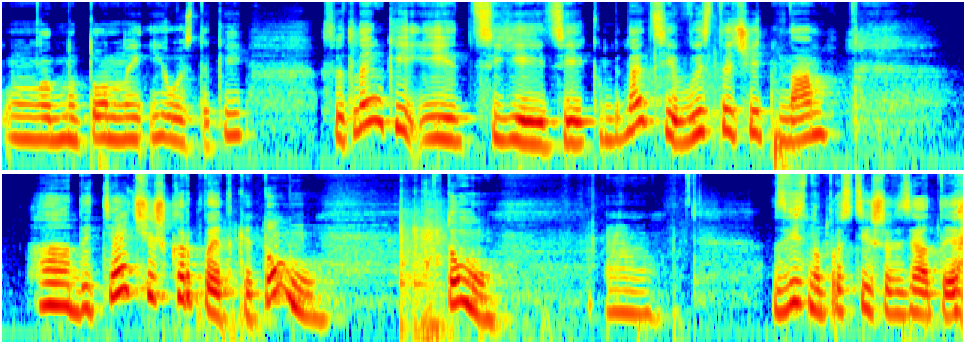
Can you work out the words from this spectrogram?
однотонний і ось такий світленький. І цієї цієї комбінації вистачить на дитячі шкарпетки. Тому, тому звісно, простіше взяти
